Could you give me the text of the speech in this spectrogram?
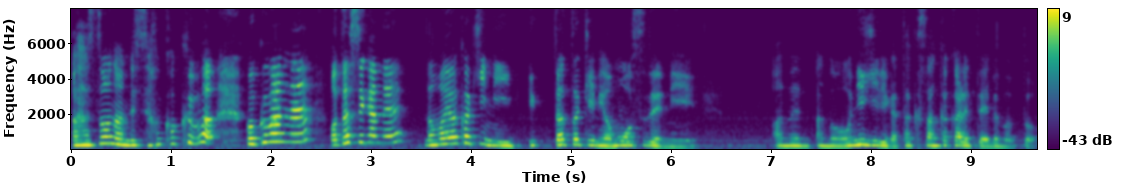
あそうなんですよ。黒板黒板ね。私がね名前を書きに行った時にはもうすでにあのあのおにぎりがたくさん書かれているのと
